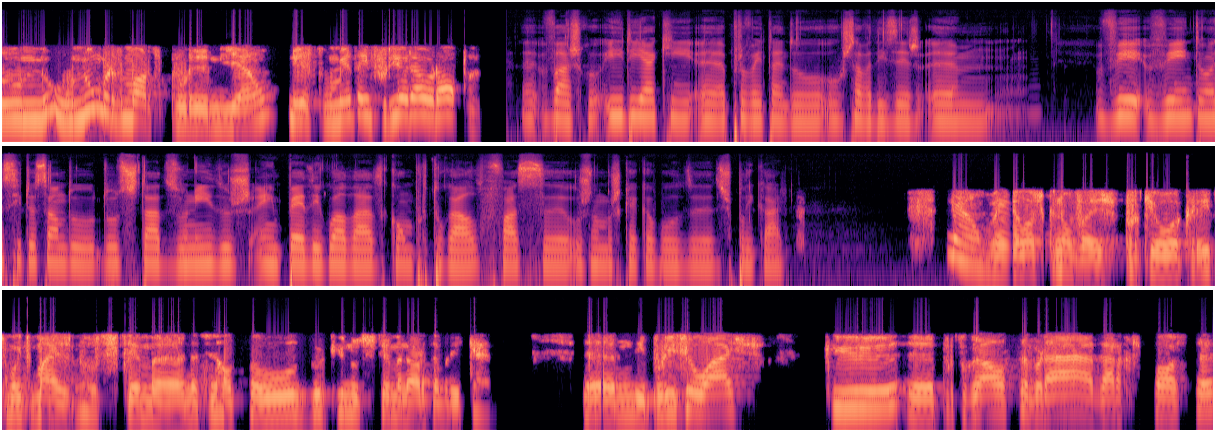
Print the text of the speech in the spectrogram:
o, o número de mortes por milhão, neste momento, é inferior à Europa. Eh, Vasco, iria aqui, eh, aproveitando o que estava a dizer, um, Vê, vê então a situação do, dos Estados Unidos em pé de igualdade com Portugal, face os números que acabou de, de explicar? Não, é lógico que não vejo, porque eu acredito muito mais no Sistema Nacional de Saúde do que no sistema norte-americano. Um, e por isso eu acho que uh, Portugal saberá dar resposta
